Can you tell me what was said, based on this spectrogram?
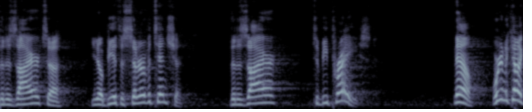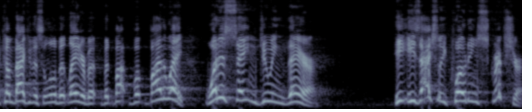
The desire to, you know, be at the center of attention. The desire to be praised. Now, we're going to kind of come back to this a little bit later, but, but, but by the way, what is Satan doing there? He, he's actually quoting Scripture,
